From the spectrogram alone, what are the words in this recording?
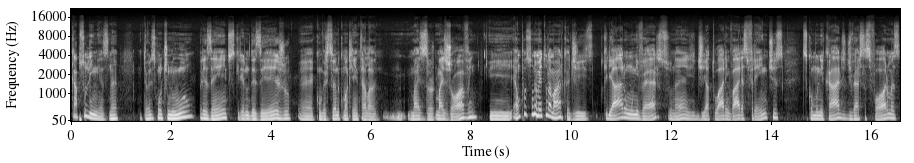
capsulinhas, né? Então eles continuam presentes, criando desejo, é, conversando com uma clientela mais, mais jovem. E é um posicionamento da marca de criar um universo, né, de atuar em várias frentes, se comunicar de diversas formas.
